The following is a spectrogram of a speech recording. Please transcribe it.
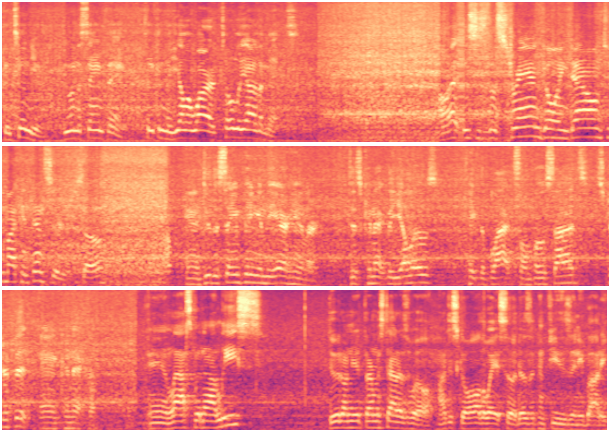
continue doing the same thing, taking the yellow wire totally out of the mix. All right, this is the strand going down to my condenser. So, and do the same thing in the air handler. Disconnect the yellows, take the blacks on both sides, strip it, and connect them. And last but not least, do it on your thermostat as well. I just go all the way so it doesn't confuse anybody.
